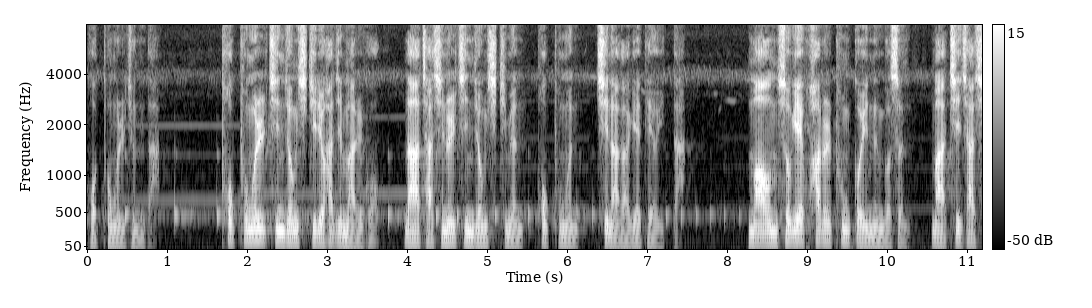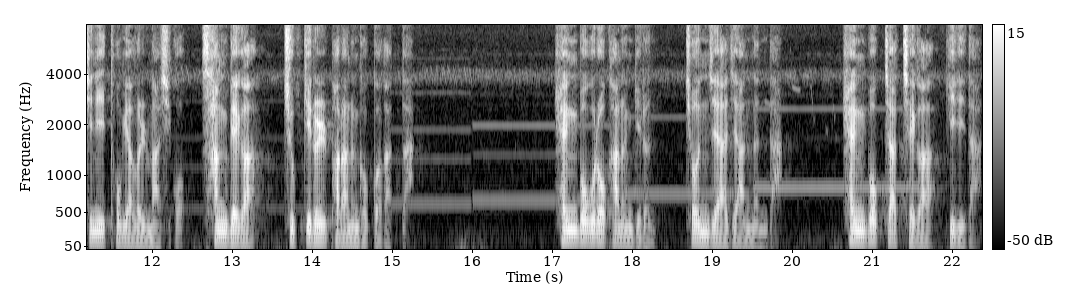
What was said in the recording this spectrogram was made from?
고통을 준다. 폭풍을 진정시키려 하지 말고 나 자신을 진정시키면 폭풍은 지나가게 되어 있다. 마음속에 화를 품고 있는 것은 마치 자신이 독약을 마시고 상대가 죽기를 바라는 것과 같다. 행복으로 가는 길은 존재하지 않는다. 행복 자체가 길이다.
